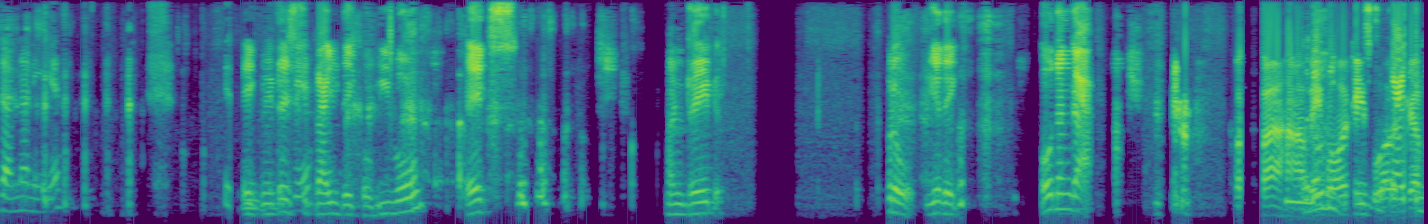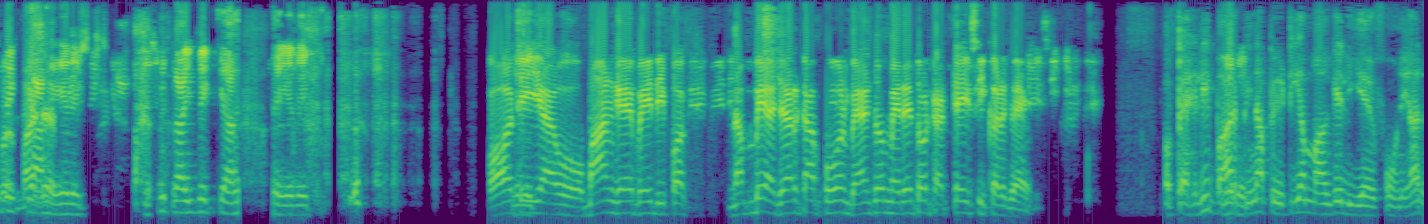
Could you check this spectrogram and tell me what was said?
जानना नहीं है। एक मिनट इसकी प्राइस देखो। वीवो एक्स हंड्रेड प्रो ये देखो। ओ नंगा। हाँ हाँ भाई बहुत ही बहुत क्या है ये देख। इसकी प्राइस देख क्या है ये देख। बहुत ही यार वो मान गए भाई दीपक। नब्बे हज़ार का फ़ोन बहन जो मेरे तो टट्टे ही सिकड़ गए। और पहली बार बिना पेटीएम मांगे लिए है फ़ोन यार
